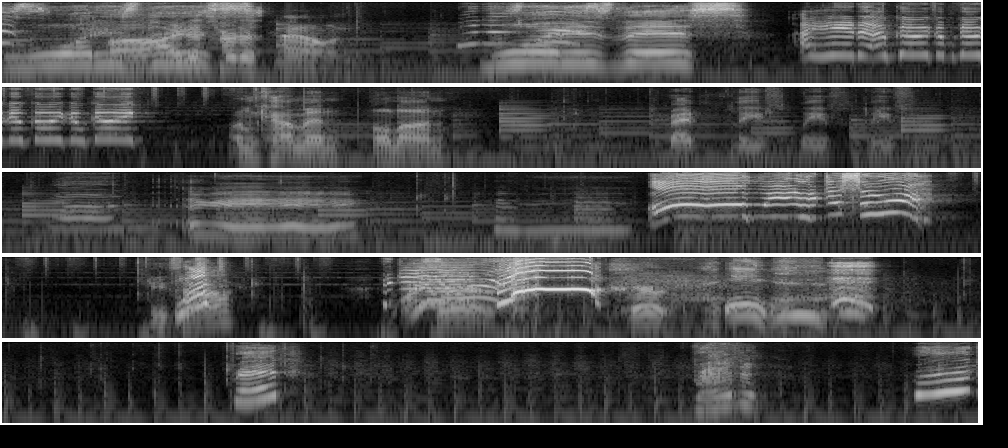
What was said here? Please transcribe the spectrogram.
What is this? What is Uh, I just heard a sound. What is this? I hate it. I'm going. I'm going. I'm going. I'm going. I'm coming. Hold on. Red, leave, leave, leave. Um, Okay. Okay. ah, wait! I just saw it. Lisa? What? Where? Where? Oh! Red? Red? Red?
